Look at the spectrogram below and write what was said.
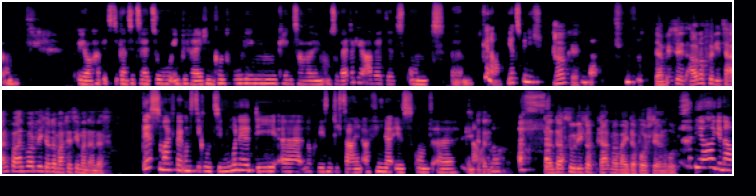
ähm, ja, habe jetzt die ganze Zeit so in Bereichen Controlling, Kennzahlen und so weiter gearbeitet und ähm, genau, jetzt bin ich. Okay. Dann bist du jetzt auch noch für die Zahlen verantwortlich oder macht das jemand anders? Das macht bei uns die Ruth Simone, die äh, noch wesentlich zahlenaffiner ist und äh, genau. Dann, dann, darfst du dich doch gerade mal weiter vorstellen, Ruth. ja, genau.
